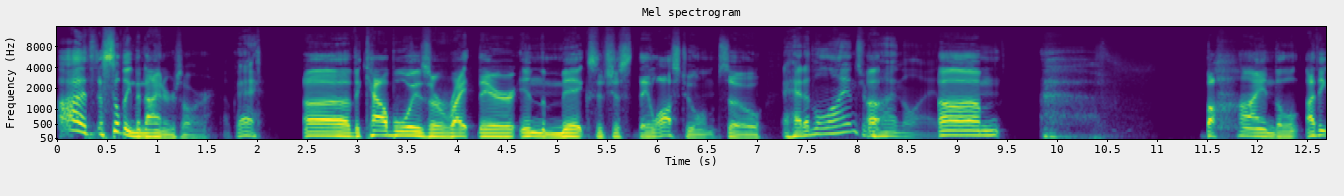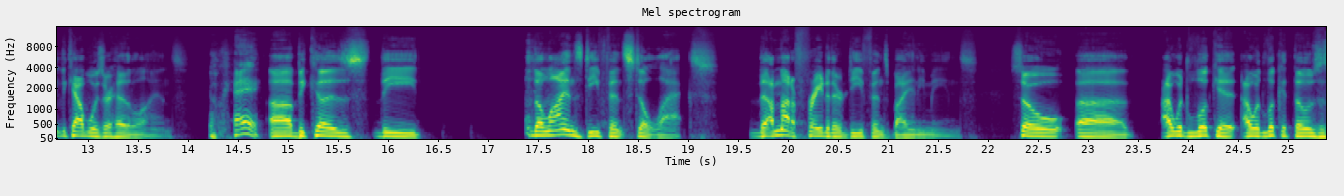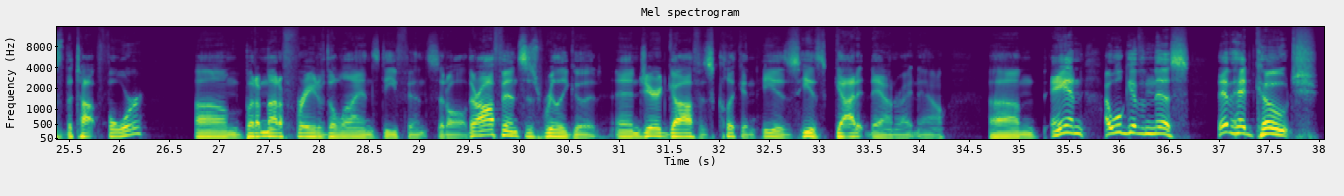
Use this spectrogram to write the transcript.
Uh, I still think the Niners are. Okay. Uh, the Cowboys are right there in the mix. It's just they lost to them. So Ahead of the Lions or Uh, behind the Lions? Um, behind the. I think the Cowboys are ahead of the Lions Okay. uh, because the the Lions defense still lacks. I'm not afraid of their defense by any means. So uh, I would look at I would look at those as the top four. Um, but I'm not afraid of the Lions defense at all. Their offense is really good, and Jared Goff is clicking. He is he has got it down right now. Um, and I will give them this: they have a head coach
